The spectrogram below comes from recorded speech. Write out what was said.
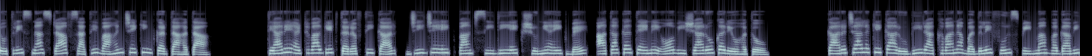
ચોત્રીસના સ્ટાફ સાથે વાહન ચેકિંગ કરતા હતા. ત્યારે અઠવા ગેટ તરફથી કાર, જીજે એક પાંચ, સીડી એક શૂન્ય એક બે આતાકર તેને ઓવ કર્યો હતો. કારચાલકે કાર ઊભી રાખવાના બદલે ફૂલ સ્પીડમાં ભગાવી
